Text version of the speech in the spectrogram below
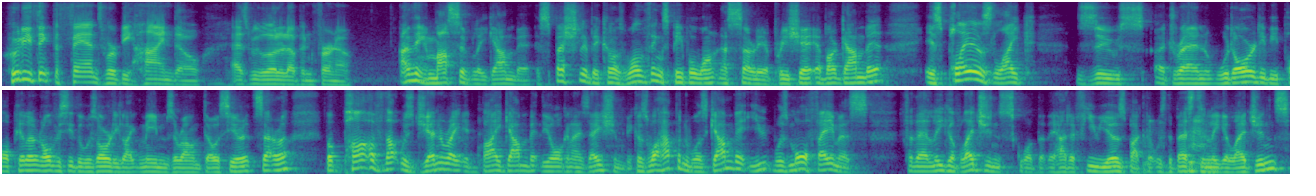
Who do you think the fans were behind though? As we loaded up Inferno? I think massively Gambit, especially because one of the things people won't necessarily appreciate about Gambit is players like Zeus, Adren would already be popular, and obviously there was already like memes around Dosia, etc. But part of that was generated by Gambit, the organization, because what happened was Gambit was more famous for their League of Legends squad that they had a few years back that was the best in League of Legends.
